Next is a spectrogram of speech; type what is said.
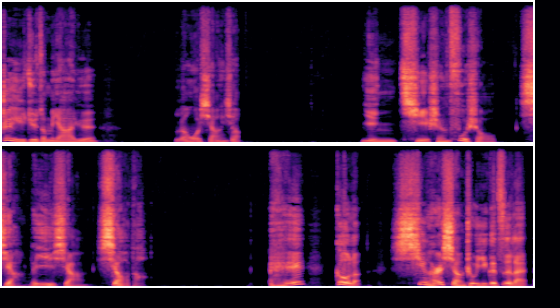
这一句怎么押韵？让我想想。”因起身负手，想了一想，笑道：“哎，够了！幸而想出一个字来，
